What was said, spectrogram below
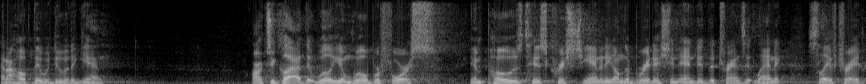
and I hope they would do it again. Aren't you glad that William Wilberforce imposed his Christianity on the British and ended the transatlantic slave trade?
